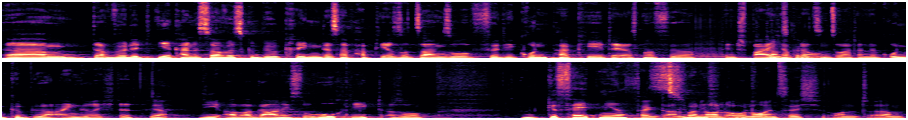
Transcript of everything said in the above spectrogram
Ähm, da würdet ihr keine Servicegebühr kriegen, deshalb habt ihr sozusagen so für die Grundpakete erstmal für den Speicherplatz genau. und so weiter eine Grundgebühr eingerichtet, Ja. die aber gar nicht so hoch liegt. Also gefällt mir. Fängt an bei ziemlich 9,90 Euro. Und ähm,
